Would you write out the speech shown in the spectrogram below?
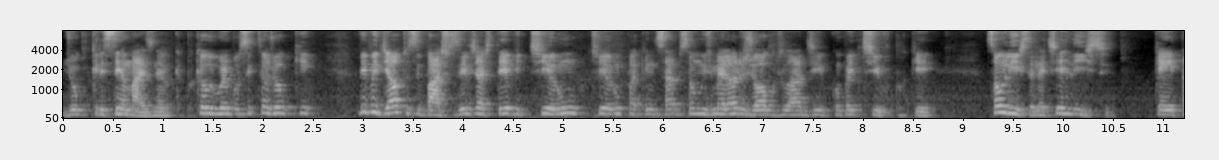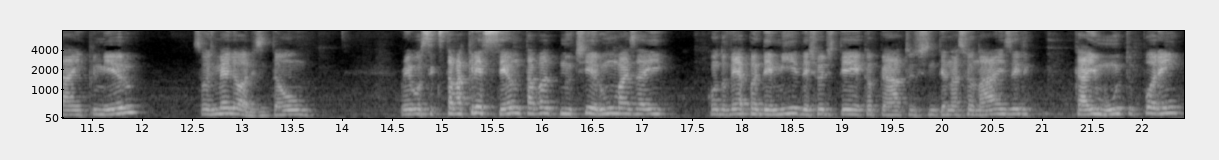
jogo crescer mais, né? Porque o Rainbow Six é um jogo que vive de altos e baixos. Ele já teve Tier 1, Tier 1, para quem sabe, são os melhores jogos lá de competitivo, porque são listas, né? Tier list quem está em primeiro são os melhores. Então, Rainbow Six estava crescendo, estava no Tier 1, mas aí, quando veio a pandemia, deixou de ter campeonatos internacionais, ele caiu muito. Porém,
